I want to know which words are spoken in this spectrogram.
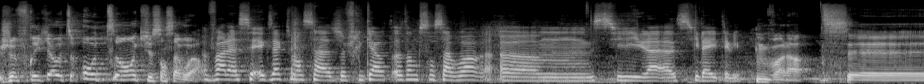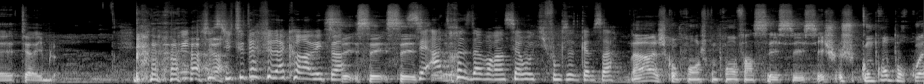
je freak out autant que sans savoir. Voilà, c'est exactement ça. Je freak out autant que sans savoir euh, s'il a, s'il a été lu. Voilà, c'est terrible. Oui, je suis tout à fait d'accord avec toi. C'est- atroce d'avoir un cerveau qui fonctionne comme ça. Ah, je comprends, je comprends. Enfin, c'est, je, je comprends pourquoi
